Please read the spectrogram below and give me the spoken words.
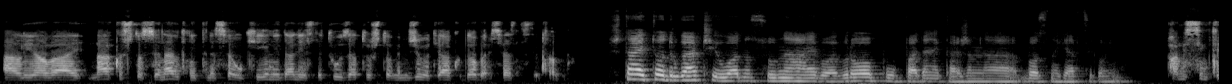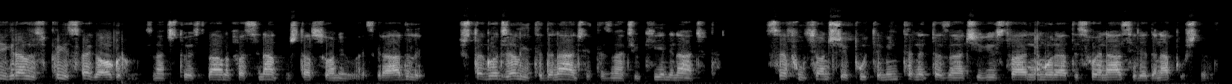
Ali ovaj, nakon što se naviknete na sve u Kini, dalje ste tu zato što vam je život jako dobar i svjesni ste toga. Šta je to drugačije u odnosu na evo Evropu, pa da ne kažem na Bosnu i Hercegovinu? Pa mislim, ti gradovi su prije svega ogromni. Znači, to je stvarno fascinantno šta su oni ovaj, izgradili. Šta god želite da nađete, znači u Kini nađete. Sve funkcioniše putem interneta, znači vi u stvari ne morate svoje nasilje da napuštate.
